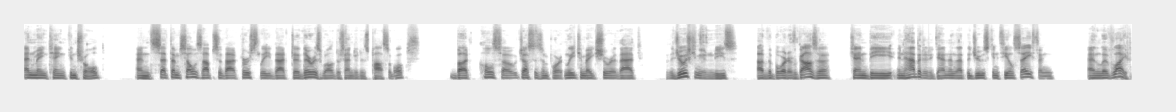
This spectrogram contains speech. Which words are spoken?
and maintain control and set themselves up so that, firstly, that uh, they're as well defended as possible, but also, just as importantly, to make sure that the Jewish communities of the border of Gaza can be inhabited again and that the Jews can feel safe and, and live life.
